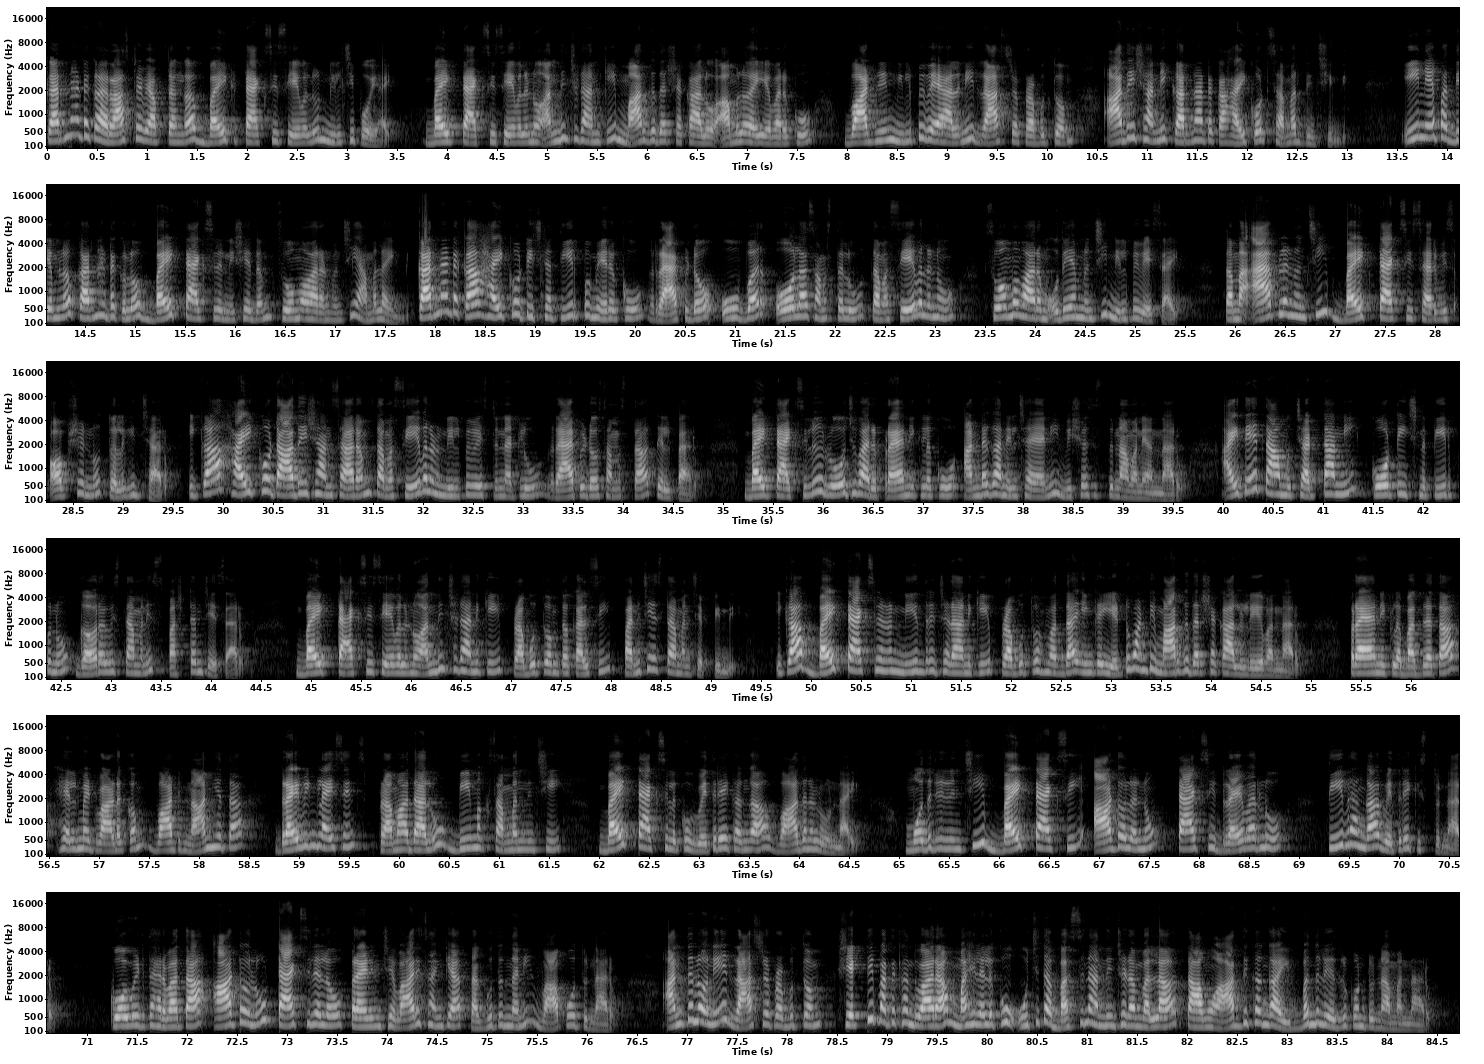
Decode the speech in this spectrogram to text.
కర్ణాటక రాష్ట్ర వ్యాప్తంగా bike taxi సేవలు నిలిచిపోయాయి. బైక్ టాక్సీ సేవలను అందించడానికి మార్గదర్శకాలు అమలు అయ్యే వరకు వాటిని నిలిపివేయాలని రాష్ట్ర ప్రభుత్వం ఆదేశాన్ని కర్ణాటక హైకోర్టు సమర్థించింది. ఈ నేపథ్యంలో కర్ణాటకలో బైక్ ట్యాక్సీల నిషేధం సోమవారం నుంచి అమలైంది. కర్ణాటక హైకోర్టు ఇచ్చిన తీర్పు మేరకు ర్యాపిడో ఊబర్ ఓలా సంస్థలు తమ సేవలను సోమవారం ఉదయం నుంచి నిలిపివేశాయి. తమ యాప్ల నుంచి బైక్ టాక్సీ సర్వీస్ ఆప్షన్ను తొలగించారు. ఇక హైకోర్టు ఆదేశానుసారం తమ సేవలను నిలిపివేస్తున్నట్లు ర్యాపిడో సంస్థ తెలిపారు. బైక్ ట్యాక్సీలు రోజువారీ ప్రయాణికులకు అండగా నిలిచాయని విశ్వసిస్తున్నామని అన్నారు. అయితే తాము చట్టాన్ని కోర్టు ఇచ్చిన తీర్పును గౌరవిస్తామని స్పష్టం చేశారు. బైక్ ట్యాక్సీ సేవలను అందించడానికి ప్రభుత్వంతో కలిసి పనిచేస్తామని చెప్పింది. ఇక బైక్ ట్యాక్సీలను నియంత్రించడానికి ప్రభుత్వం వద్ద ఇంకా ఎటువంటి మార్గదర్శకాలు లేవన్నారు. ప్రయాణికుల భద్రత హెల్మెట్ వాడకం వాటి నాణ్యత డ్రైవింగ్ లైసెన్స్ ప్రమాదాలు బీమాకు సంబంధించి బైక్ ట్యాక్సీలకు వ్యతిరేకంగా వాదనలు ఉన్నాయి. మొదటి నుంచి బైక్ ట్యాక్సీ ఆటోలను ట్యాక్సీ డ్రైవర్లు తీవ్రంగా వ్యతిరేకిస్తున్నారు. కోవిడ్ తర్వాత ఆటోలు ట్యాక్సీలలో ప్రయాణించే వారి సంఖ్య తగ్గుతుందని వాపోతున్నారు. అంతలోనే రాష్ట్ర ప్రభుత్వం శక్తి పథకం ద్వారా మహిళలకు ఉచిత బస్సును అందించడం వల్ల తాము ఆర్థికంగా ఇబ్బందులు ఎదుర్కొంటున్నామన్నారు.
